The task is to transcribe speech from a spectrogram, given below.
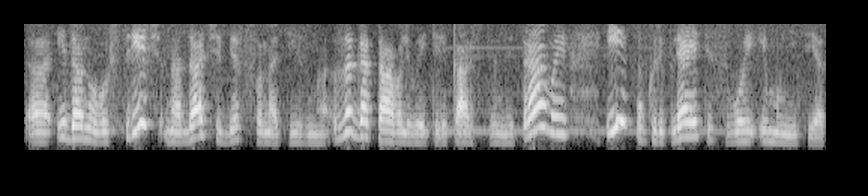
Э, и до новых встреч на даче без фанатизма. Заготавливайте лекарственные травы и укрепляйте свой иммунитет.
